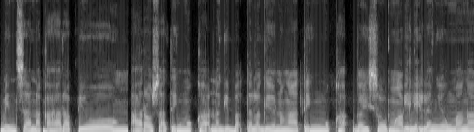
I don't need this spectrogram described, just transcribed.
minsan nakaharap yung araw sa ating muka. Nagiba talaga yun ang ating muka guys. So mga pili lang yung mga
